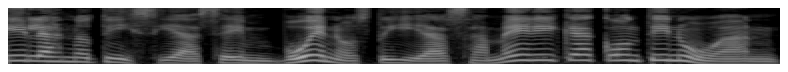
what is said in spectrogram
Y las noticias en Buenos Días América continúan.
